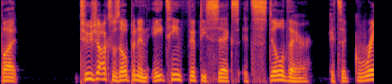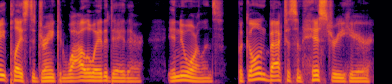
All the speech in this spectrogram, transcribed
but Tujague's was opened in 1856. It's still there. It's a great place to drink and while away the day there in New Orleans. But going back to some history here,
